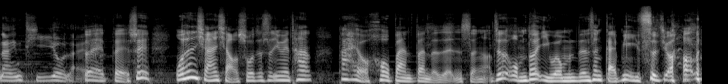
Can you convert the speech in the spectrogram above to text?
难题又来了。对对，所以我很喜欢小说，就是因为它它还有后半段的人生啊，就是我们都以为我们人生改变一次就好了，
